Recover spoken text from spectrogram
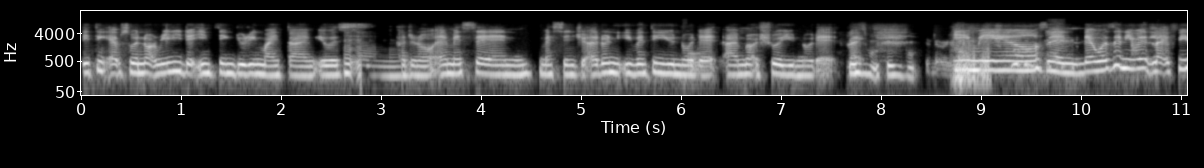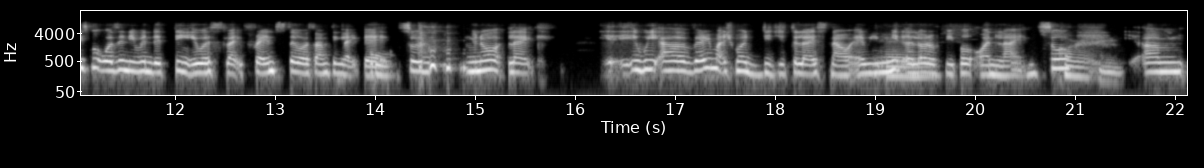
dating apps were not really the in thing during my time. It was Mm-mm. I don't know, MSN, Messenger. I don't even think you know Oh. that. I'm not sure you know that. Like Facebook, Facebook. emails and there wasn't even like Facebook wasn't even the thing. It was like Friendster or something like that. Oh. So you know, like i- i- we are very much more digitalized now and we meet a lot of people online. So Correct. Um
